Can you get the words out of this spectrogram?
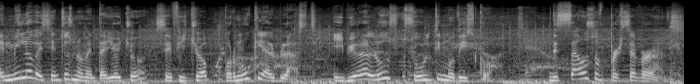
En 1998 se fichó por Nuclear Blast y vio a la luz su último disco, The Sounds of Perseverance,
